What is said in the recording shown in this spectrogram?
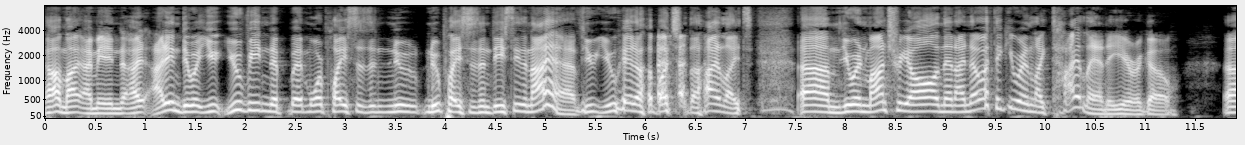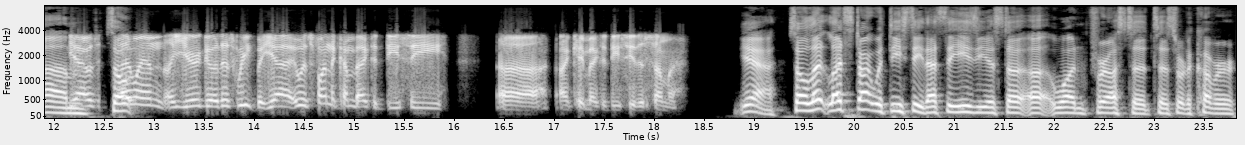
Oh my! I mean, I, I didn't do it. You you've eaten at, at more places in new new places in DC than I have. You you hit a bunch of the highlights. Um, you were in Montreal, and then I know I think you were in like Thailand a year ago. Um, Yeah, I was in so Thailand a year ago this week, but yeah, it was fun to come back to DC. Uh, I came back to DC this summer. yeah, so let let's start with DC. That's the easiest uh, uh, one for us to to sort of cover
